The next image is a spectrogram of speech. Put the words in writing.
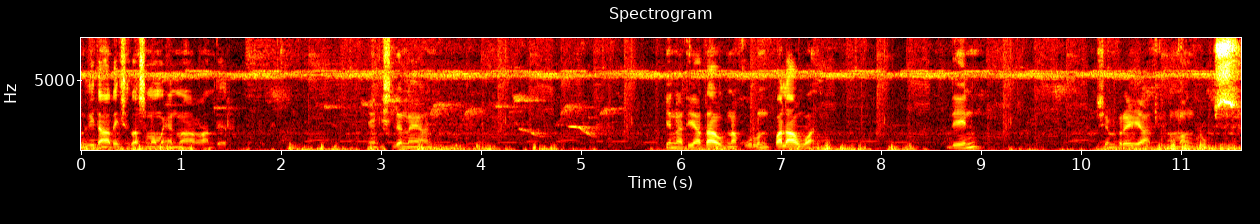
makita natin sa taas mamayan mga kanter isla na yan. Yan ang tinatawag na Kurun Palawan. Then syempre yan ang mangroves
